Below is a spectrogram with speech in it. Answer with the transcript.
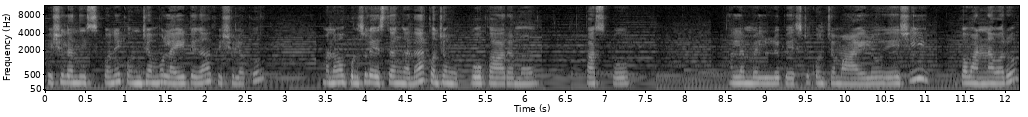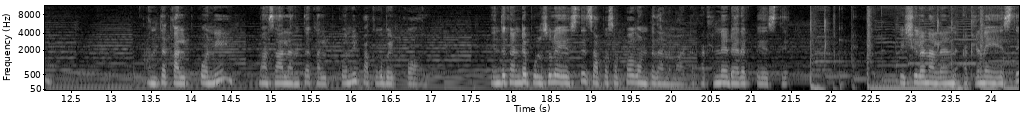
ఫిష్లను తీసుకొని కొంచెము లైట్గా ఫిష్లకు మనము పులుసులు వేస్తాం కదా కొంచెం ఉప్పు కారము పసుపు అల్లం వెల్లుల్లి పేస్ట్ కొంచెం ఆయిల్ వేసి ఒక వన్ అవరు అంతా కలుపుకొని మసాలా అంతా కలుపుకొని పక్కకు పెట్టుకోవాలి. ఎందుకంటే పులుసులో వేస్తే సప్పసప్పగా ఉంటుంది అన్నమాట అట్లనే డైరెక్ట్ వేస్తే. ఫిష్లను అలా అట్లనే వేస్తే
